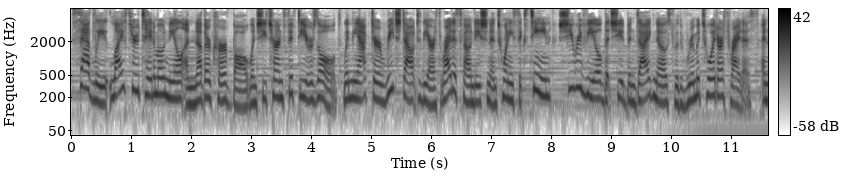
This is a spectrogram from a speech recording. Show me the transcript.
Sadly, life threw Tatum O'Neal another curveball when she turned 50 years old. When the actor reached out to the Arthritis Foundation in 2016, she revealed that she had been diagnosed with rheumatoid arthritis, an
